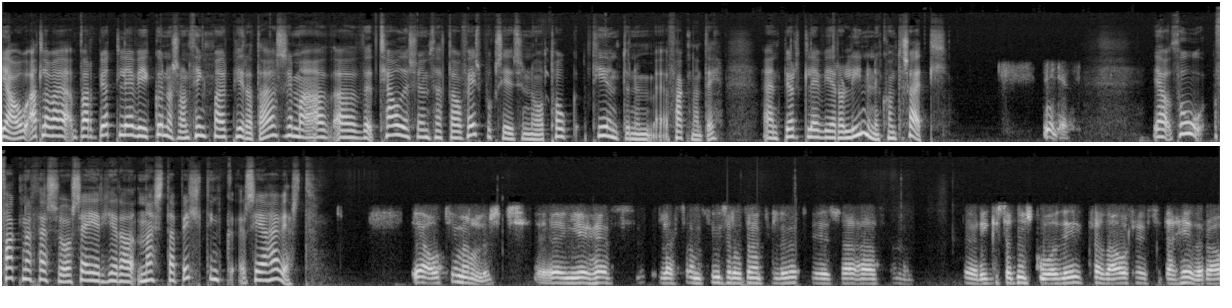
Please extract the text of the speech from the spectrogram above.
Já, allavega var Björn Levi Gunnarsson, þingmaður Pirata sem að, að tjáði sig um þetta á Facebook síðu sinu og tók tíðundunum fagnandi en Björn Levi er á línunni, kom til sæl. Góðan dag. Já, þú fagnar þessu og segir hér að næsta bylting sé að hefjast. Já, tímanlust. Eh, ég hef lagt fram þýmsalóttunan til þess að ríkistöldun skoði hvað áhrif þetta hefur á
